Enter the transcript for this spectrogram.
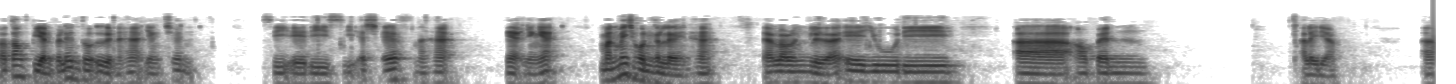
เราต้องเปลี่ยนไปเล่นตัวอื่นนะฮะ อย่างเช่น CAD CHF นะฮะเนี่ยอย่างเงี้ย มันไม่ชนกันเลยนะฮะแล้วเราเหลือ AUD อ่าเอาเป็นอะไรเดียวอ่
